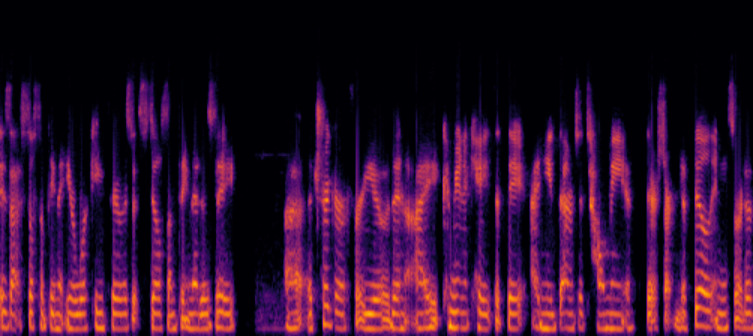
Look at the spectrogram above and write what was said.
is that still something that you're working through? Is it still something that is a uh, a trigger for you? Then I communicate that they I need them to tell me if they're starting to feel any sort of,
